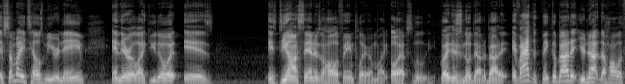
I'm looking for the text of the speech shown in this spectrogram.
if somebody tells me your name and they're like, you know what is is Deion Sanders a Hall of Fame player? I'm like, oh, absolutely. Like, there's no doubt about it. If I have to think about it, you're not the Hall of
